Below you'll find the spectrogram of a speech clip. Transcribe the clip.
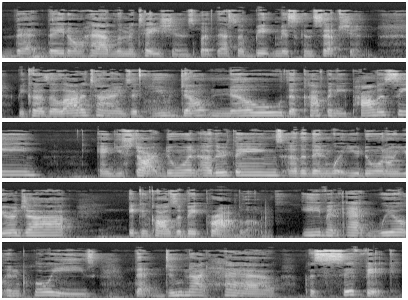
that they don't have limitations, but that's a big misconception because a lot of times if you don't know the company policy and you start doing other things other than what you're doing on your job, it can cause a big problem. Even at will employees that do not have specific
